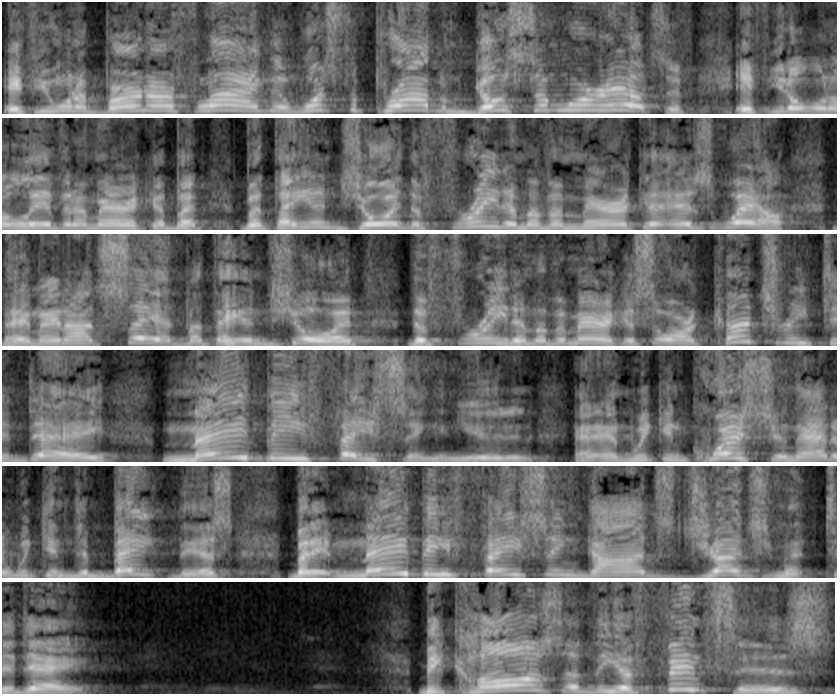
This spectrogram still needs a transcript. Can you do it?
If you want to burn our flag, then what's the problem? Go somewhere else if, if you don't want to live in America. But, but they enjoy the freedom of America as well. They may not say it, but they enjoy the freedom of America. So our country today may be facing, and, you, and, and we can question that and we can debate this, but it may be facing God's judgment today because of the offenses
